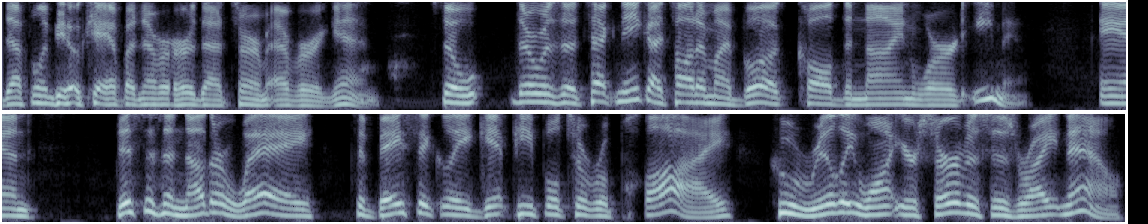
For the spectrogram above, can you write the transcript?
definitely be okay if I never heard that term ever again. So there was a technique I taught in my book called the nine word email. And this is another way to basically get people to reply who really want your services right now.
